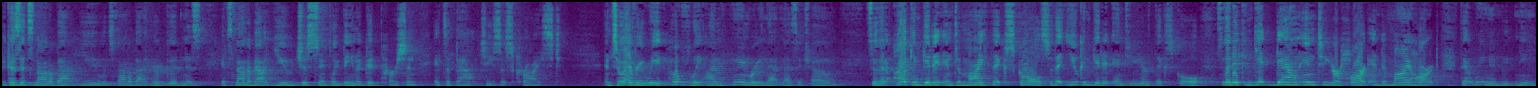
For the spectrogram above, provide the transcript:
Because it's not about you, it's not about your goodness, it's not about you just simply being a good person, it's about Jesus Christ. And so every week, hopefully, I'm hammering that message home so that I can get it into my thick skull, so that you can get it into your thick skull, so that it can get down into your heart, and to my heart, that we need, need,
